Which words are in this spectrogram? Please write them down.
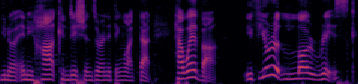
you know any heart conditions or anything like that. However if you're at low risk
